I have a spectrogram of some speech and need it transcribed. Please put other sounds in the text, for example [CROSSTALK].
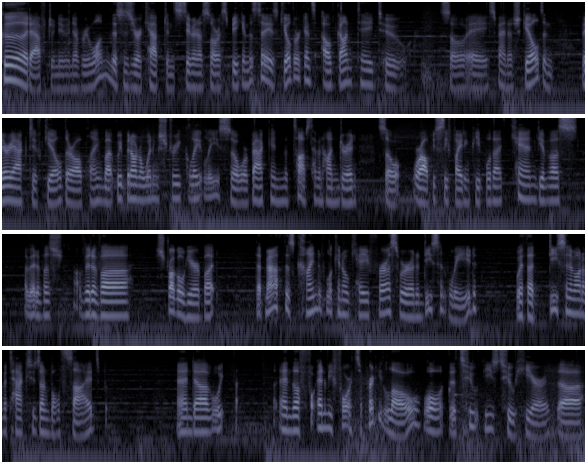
Good afternoon, everyone. This is your Captain Stevenosaurus speaking. This today is Guild War against Lgante 2. So, a Spanish guild and very active guild. They're all playing, but we've been on a winning streak lately, so we're back in the top 700. So, we're obviously fighting people that can give us a bit of a, a bit of a struggle here, but the math is kind of looking okay for us. We're in a decent lead with a decent amount of attacks used on both sides. And uh, we and the enemy forts are pretty low. Well, the two these two here, the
